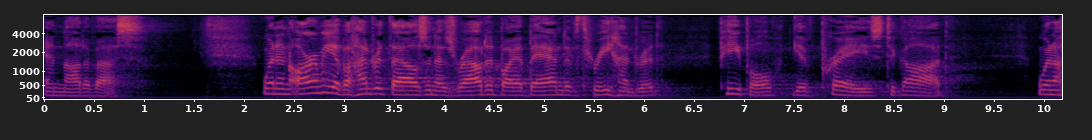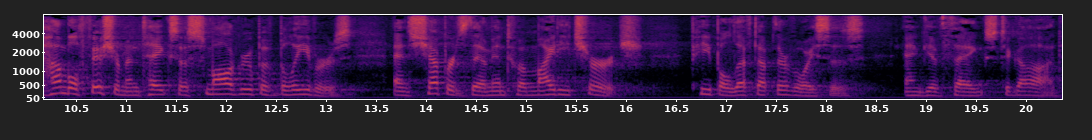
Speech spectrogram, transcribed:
and not of us. When an army of a hundred thousand is routed by a band of three hundred, people give praise to God. When a humble fisherman takes a small group of believers and shepherds them into a mighty church, people lift up their voices and give thanks to God.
